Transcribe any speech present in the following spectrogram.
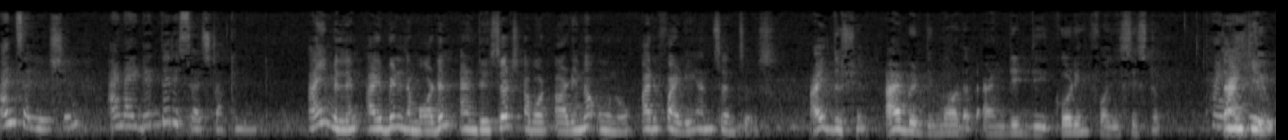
and solution, and I did the research document. I, Milan, I built a model and researched about Arduino Uno, RFID and sensors. I, Dushil, I built the model and did the coding for the system. Thank, Thank you.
